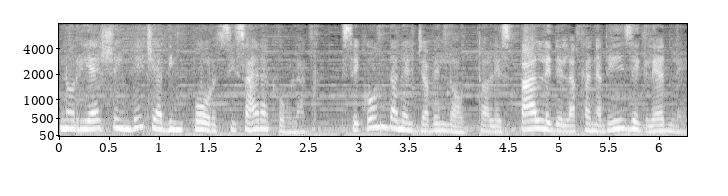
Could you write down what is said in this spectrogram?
Non riesce invece ad imporsi Sara Kolak, seconda nel giavellotto alle spalle della canadese Gleadley,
